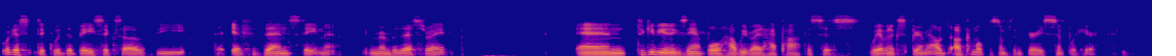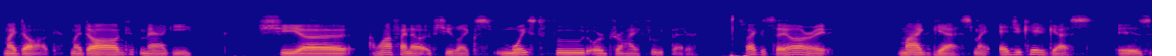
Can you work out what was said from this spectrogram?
we're going to stick with the basics of the, the if-then statement. Remember this, right? And to give you an example how we write a hypothesis, we have an experiment. I'll, I'll come up with something very simple here. My dog, my dog Maggie, she, uh, I want to find out if she likes moist food or dry food better. So I could say, all right, my guess, my educated guess is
